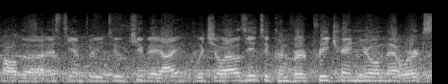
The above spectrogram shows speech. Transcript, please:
called uh, STM32 Cube AI, which allows you to convert pre-trained neural networks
